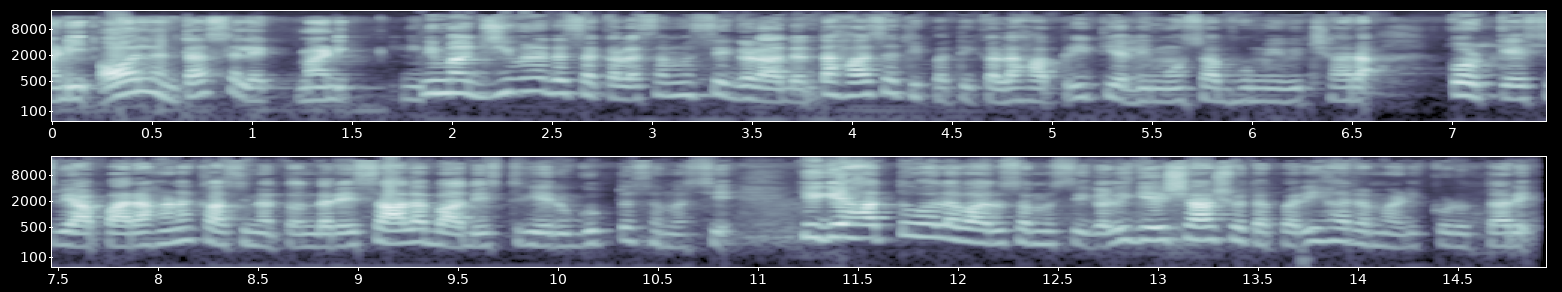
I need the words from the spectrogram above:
ಮಾಡಿ, ಆಲ್ ಅಂತ ಸೆಲೆಕ್ಟ್ ಮಾಡಿ. ನಿಮ್ಮ ಜೀವನದ ಸಕಲ ಸಮಸ್ಯೆಗಳಾದಂತಹ ಸತಿಪತಿ ಕಲಹ ಪ್ರೀತಿಯಲ್ಲಿ ಮೋಸ ಭೂಮಿ ವಿಚಾರ ಕೋರ್ಟ್ ಕೇಸ್ ವ್ಯಾಪಾರ, ಹಣಕಾಸಿನ ತೊಂದರೆ, ಸಾಲ ಬಾಧೆ, ಸ್ತ್ರೀಯರು ಗುಪ್ತ ಸಮಸ್ಯೆ. ಹೀಗೆ ಹತ್ತು ಹಲವಾರು ಸಮಸ್ಯೆಗಳಿಗೆ ಶಾಶ್ವತ ಪರಿಹಾರ ಮಾಡಿಕೊಡುತ್ತಾರೆ.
